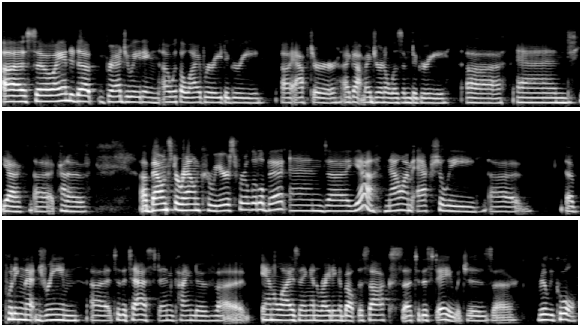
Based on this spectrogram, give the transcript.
uh, so I ended up graduating uh, with a library degree uh, after I got my journalism degree. Uh, and yeah, uh, kind of uh, bounced around careers for a little bit. And yeah, now I'm actually putting that dream to the test and kind of analyzing and writing about the Sox to this day, which is really cool.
